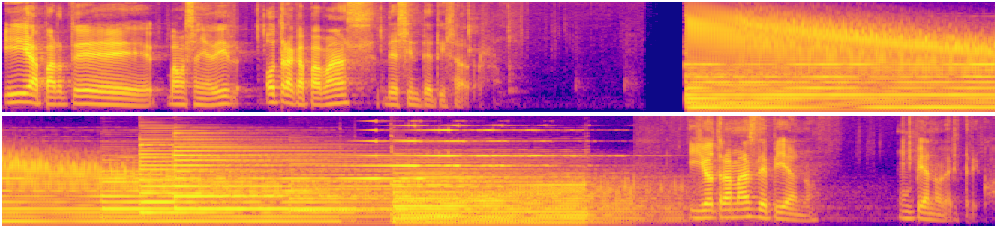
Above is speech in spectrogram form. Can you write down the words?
Y aparte vamos a añadir otra capa más de sintetizador. Y otra más de piano, un piano eléctrico.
